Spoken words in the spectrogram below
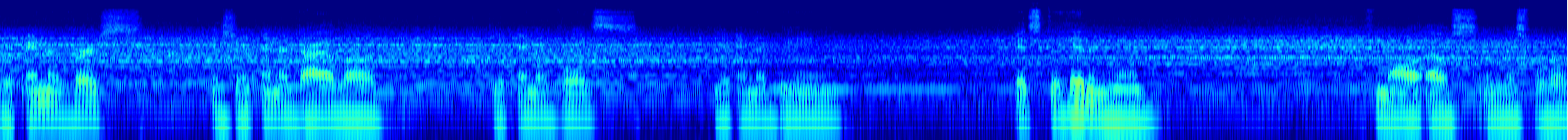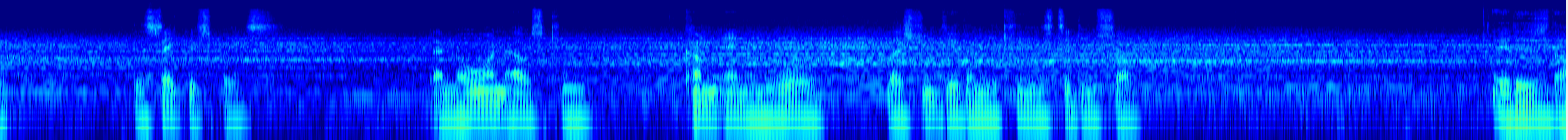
Your inner verse is your inner dialogue, your inner voice, your inner being. It's the hidden one from all else in this world, the sacred space that no one else can come in and rule lest you give them the keys to do so. It is the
